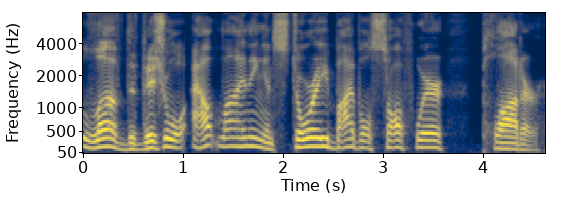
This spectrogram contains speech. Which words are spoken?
love the visual outlining and story Bible software Plottr,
